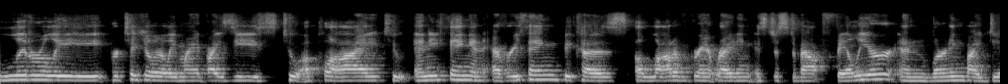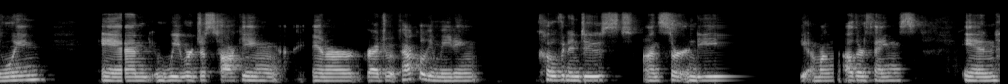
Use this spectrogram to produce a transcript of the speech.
literally, particularly my advisees, to apply to anything and everything because a lot of grant writing is just about failure and learning by doing. And we were just talking in our graduate faculty meeting COVID induced uncertainty, among other things, in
